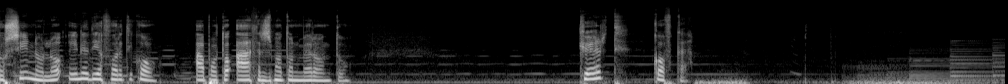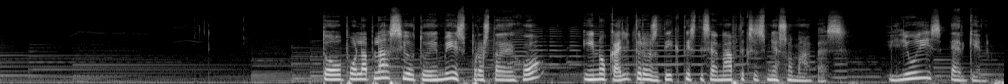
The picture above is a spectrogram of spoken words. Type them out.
Το σύνολο είναι διαφορετικό από το άθροισμα των μερών του. Κέρτ Κόφκα Το πολλαπλάσιο του εμείς προς τα εγώ είναι ο καλύτερος δείκτης της ανάπτυξης μιας ομάδας. Λιούις Έργεν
